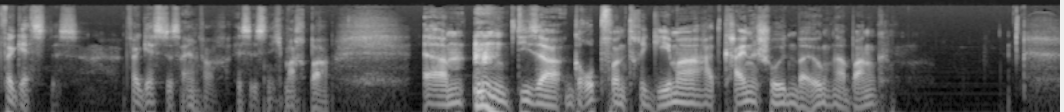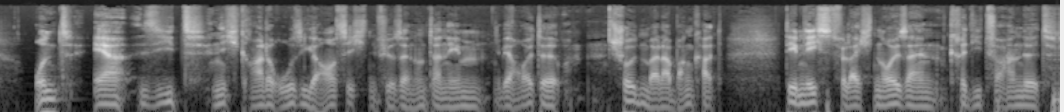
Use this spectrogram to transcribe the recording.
Vergesst es. Vergesst es einfach. Es ist nicht machbar. Ähm, dieser Grupp von Trigema hat keine Schulden bei irgendeiner Bank. Und er sieht nicht gerade rosige Aussichten für sein Unternehmen. Wer heute Schulden bei der Bank hat, demnächst vielleicht neu seinen Kredit verhandelt,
